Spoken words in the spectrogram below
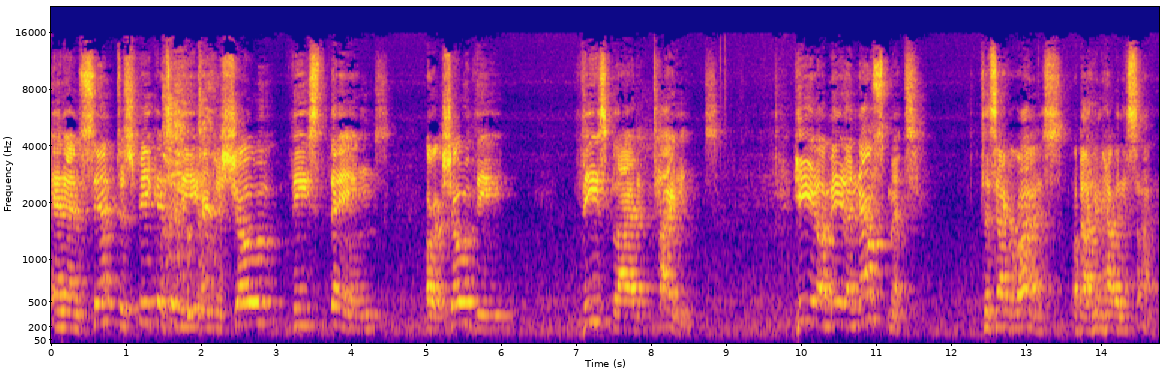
and am sent to speak unto thee and to show these things, or show thee these glad tidings. He uh, made an announcement to Zacharias about him having a son.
